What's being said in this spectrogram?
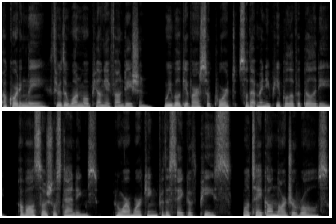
Accordingly, through the Wonmo Pyonghae Foundation, we will give our support so that many people of ability, of all social standings, who are working for the sake of peace, will take on larger roles.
